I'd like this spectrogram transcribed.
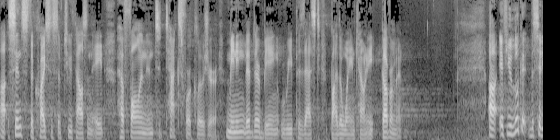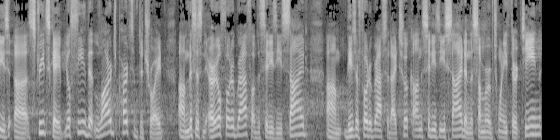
uh, since the crisis of 2008 have fallen into tax foreclosure, meaning that they're being repossessed by the Wayne County government. Uh, if you look at the city's uh, streetscape, you'll see that large parts of Detroit, um, this is an aerial photograph of the city's east side. Um, these are photographs that I took on the city's east side in the summer of 2013.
